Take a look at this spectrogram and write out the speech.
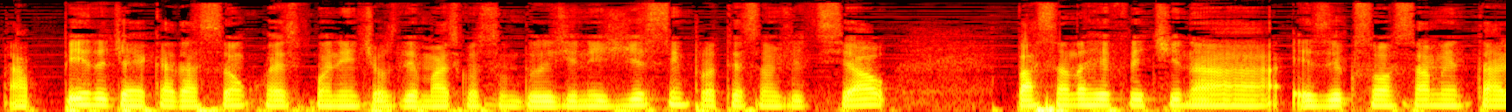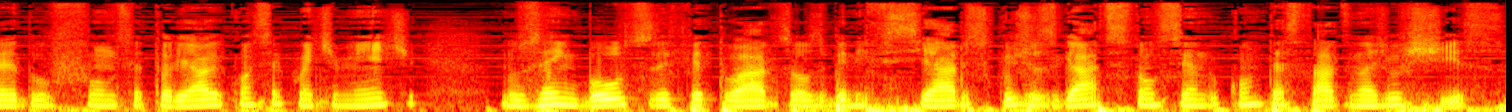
a perda de arrecadação correspondente aos demais consumidores de energia sem proteção judicial, passando a refletir na execução orçamentária do fundo setorial e, consequentemente, nos reembolsos efetuados aos beneficiários cujos gastos estão sendo contestados na Justiça.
